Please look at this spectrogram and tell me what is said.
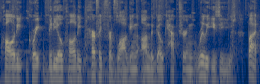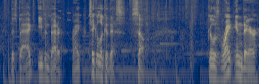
quality, great video quality, perfect for vlogging, on the go capturing, really easy to use. But this bag, even better, right? Take a look at this. So, goes right in there,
